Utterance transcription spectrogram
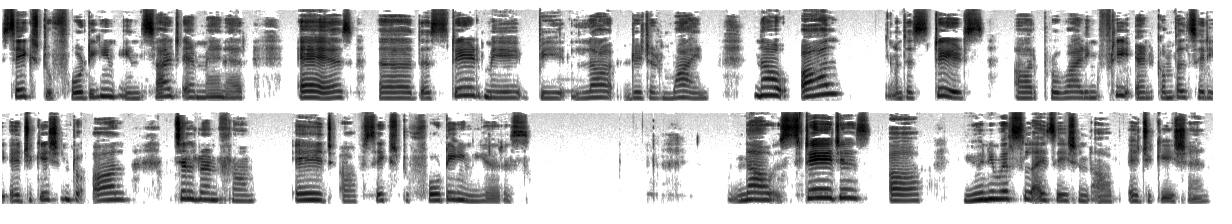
6 to 14 in such a manner as uh, the state may be law determined. Now all the states are providing free and compulsory education to all children from age of 6 to 14 years now, stages of universalization of education.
